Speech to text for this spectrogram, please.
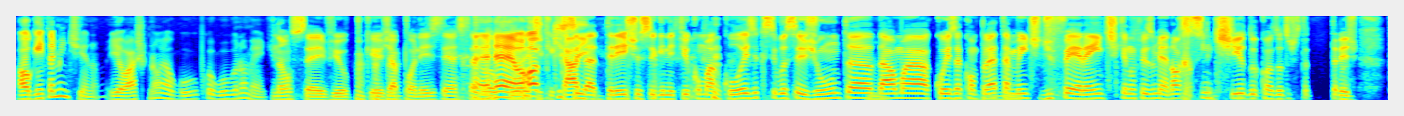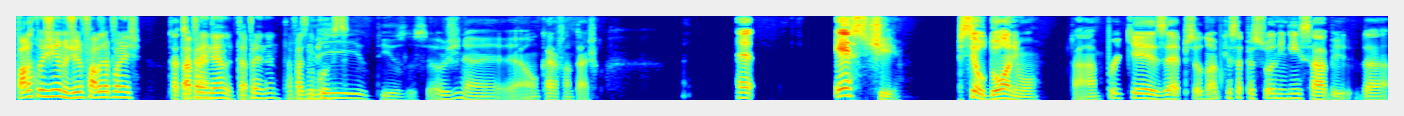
Alguém tá mentindo. E eu acho que não é o Google, porque o Google não mente. Não sei, viu? Porque os japoneses têm essa É, loucura de óbvio que, que cada sim. trecho significa uma coisa que se você junta Hum. dá uma coisa completamente diferente que não fez o menor sentido com os outros tre- trechos. Fala com o Gino, o Gino fala japonês. Tá de sacanagem. aprendendo, tá aprendendo, tá fazendo curso. Meu Deus do céu. O Gina é, é um cara fantástico. É, este pseudônimo, tá? Porque Zé é pseudônimo, porque essa pessoa ninguém sabe da,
